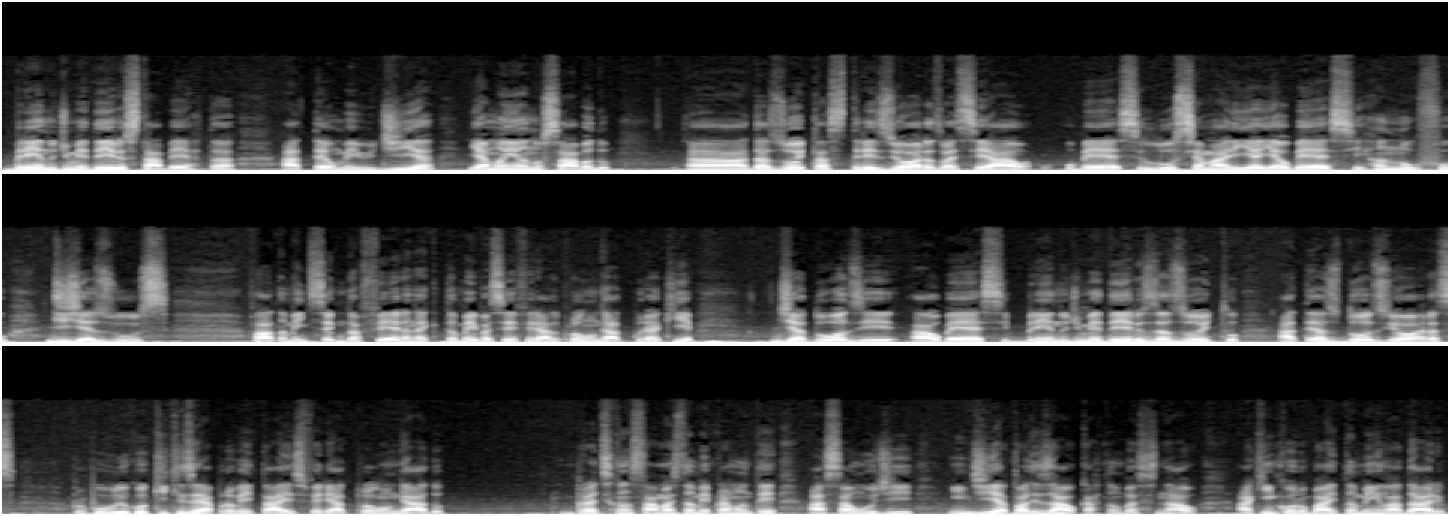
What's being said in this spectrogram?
Breno de Medeiros está aberta até o meio-dia e amanhã, no sábado, ah, das 8 às 13 horas vai ser a UBS Lúcia Maria e a UBS Ranulfo de Jesus. Falar também de segunda-feira, né, que também vai ser feriado prolongado por aqui. Dia 12, a UBS Breno de Medeiros, das 8 até as 12 horas, para o público que quiser aproveitar esse feriado prolongado para descansar, mas também para manter a saúde em dia, atualizar o cartão vacinal aqui em Corubá e também em Ladário,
